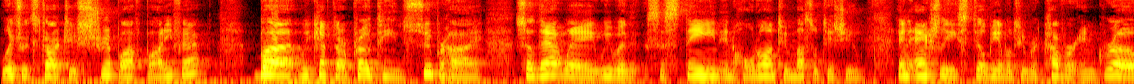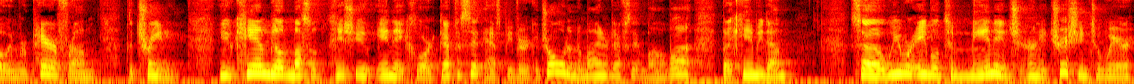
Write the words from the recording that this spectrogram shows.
which would start to strip off body fat but we kept our protein super high so that way we would sustain and hold on to muscle tissue and actually still be able to recover and grow and repair from the training. You can build muscle tissue in a caloric deficit, it has to be very controlled in a minor deficit, blah, blah, blah, but it can be done. So we were able to manage her nutrition to where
